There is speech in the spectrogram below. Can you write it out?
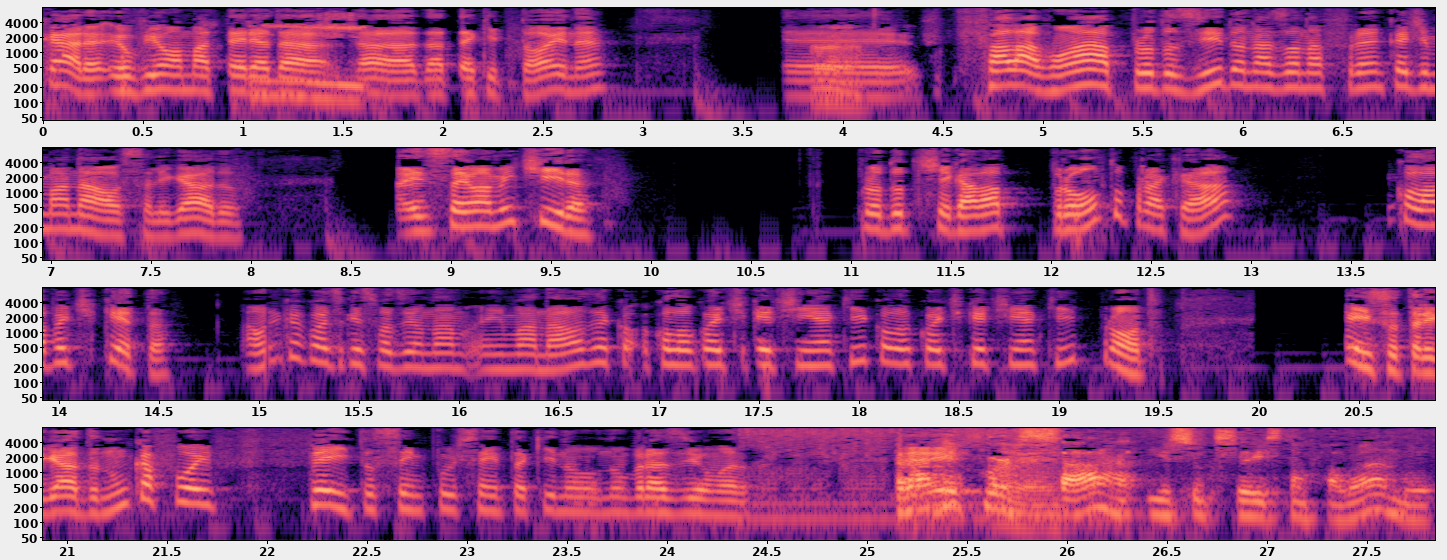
Cara, eu vi uma matéria da, E- da, da Tectoy, né? É, Falavam, ah, produzido na Zona Franca de Manaus, tá ligado? Mas isso aí é uma mentira. O produto chegava pronto pra cá e colava a etiqueta. A única coisa que eles faziam na- em Manaus é co- colocou a etiquetinha aqui, colocou a etiquetinha aqui, pronto. É isso, tá ligado? Nunca foi feito 100% aqui no, no Brasil, mano. Para É, reforçar isso que vocês estão falando,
